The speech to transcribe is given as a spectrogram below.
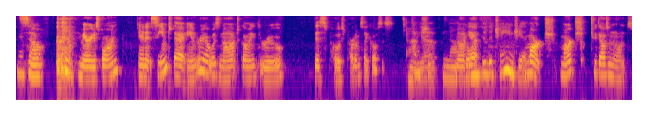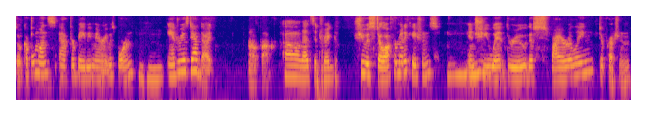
yeah. So Mary was born, and it seemed that Andrea was not going through this postpartum psychosis. Not yet. Not, Not going yet. through the change yet. March, March 2001. So a couple months after baby Mary was born, hmm Andrea's dad died. Oh fuck. Oh, that's a trig. She was still off her medications. and Mm-hmm. she went through the spiraling depression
